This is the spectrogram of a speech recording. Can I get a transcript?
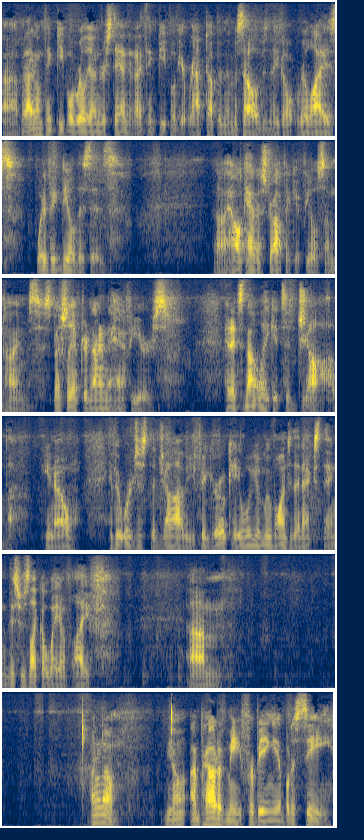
uh, but I don't think people really understand it. I think people get wrapped up in themselves and they don't realize what a big deal this is. Uh, how catastrophic it feels sometimes, especially after nine and a half years. And it's not like it's a job, you know. If it were just a job, you figure, okay, well, you'll move on to the next thing. This was like a way of life um, I don't know. You know, I'm proud of me for being able to see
